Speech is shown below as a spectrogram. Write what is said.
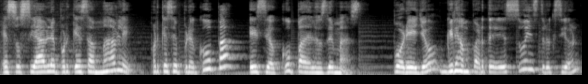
Es sociable porque es amable, porque se preocupa y se ocupa de los demás. Por ello, gran parte de su instrucción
